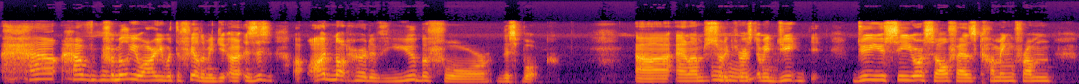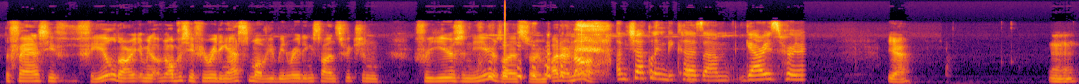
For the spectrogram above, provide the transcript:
how how mm-hmm. familiar are you with the field? I mean, do, uh, is this I'd not heard of you before this book, uh, and I'm just sort mm-hmm. of curious. I mean, do you, do you see yourself as coming from the fantasy field? Are I mean, obviously, if you're reading Asimov, you've been reading science fiction for years and years. I assume. I don't know. I'm chuckling because um, Gary's heard. Yeah. Mm-hmm.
